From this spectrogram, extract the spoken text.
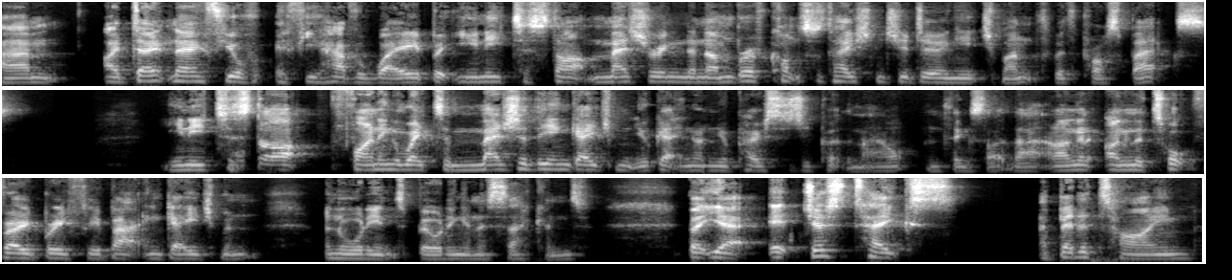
Um, I don't know if you if you have a way, but you need to start measuring the number of consultations you're doing each month with prospects. You need to start finding a way to measure the engagement you're getting on your posts as you put them out and things like that. And I'm going, to, I'm going to talk very briefly about engagement and audience building in a second. But yeah, it just takes a bit of time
